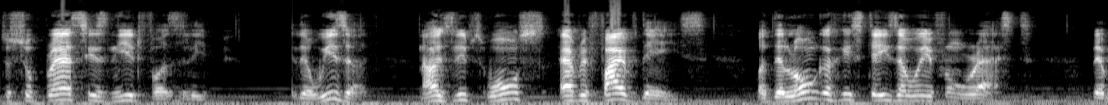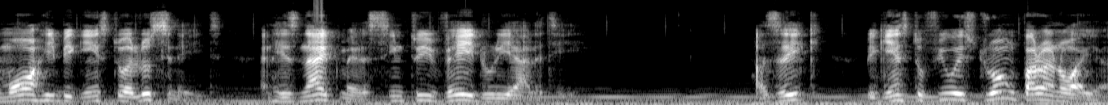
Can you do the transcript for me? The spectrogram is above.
to suppress his need for sleep. The wizard now sleeps once every five days, but the longer he stays away from rest, the more he begins to hallucinate, and his nightmares seem to evade reality. Hazlik begins to feel a strong paranoia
